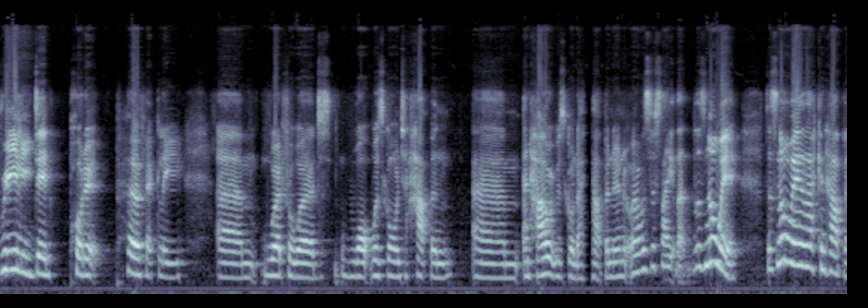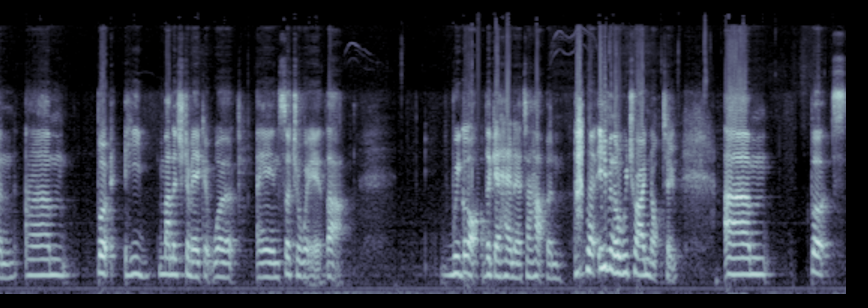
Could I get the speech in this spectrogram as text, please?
really did put it perfectly, um, word for word, what was going to happen um, and how it was going to happen. And I was just like, there's no way, there's no way that can happen. Um, but he managed to make it work in such a way that we got the Gehenna to happen, even though we tried not to. Um, but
